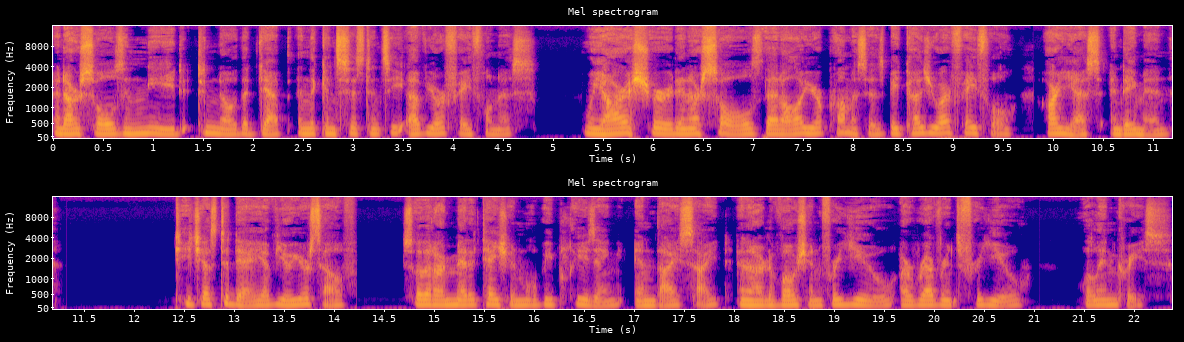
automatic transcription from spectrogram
and our souls need to know the depth and the consistency of Your faithfulness. We are assured in our souls that all your promises, because you are faithful, are yes and amen. Teach us today of you yourself, so that our meditation will be pleasing in thy sight, and our devotion for you, our reverence for you, will increase.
